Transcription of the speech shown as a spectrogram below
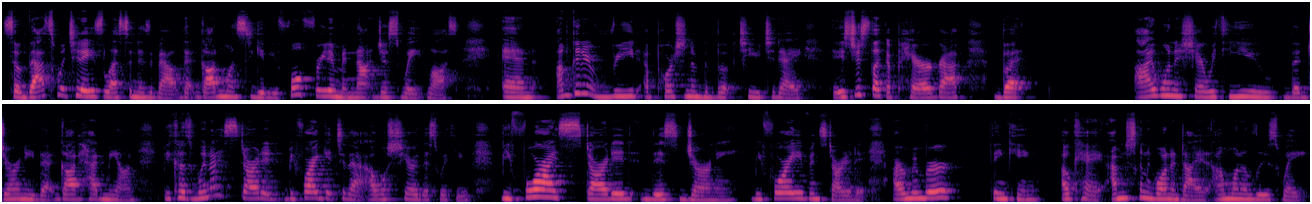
So that's what today's lesson is about that God wants to give you full freedom and not just weight loss. And I'm going to read a portion of the book to you today. It's just like a paragraph, but I want to share with you the journey that God had me on. Because when I started, before I get to that, I will share this with you. Before I started this journey, before I even started it, I remember thinking, okay, I'm just going to go on a diet. I want to lose weight.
